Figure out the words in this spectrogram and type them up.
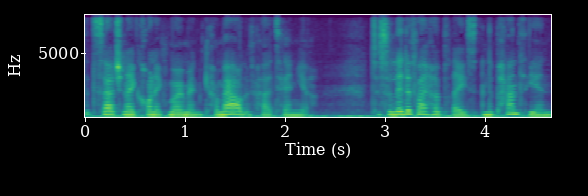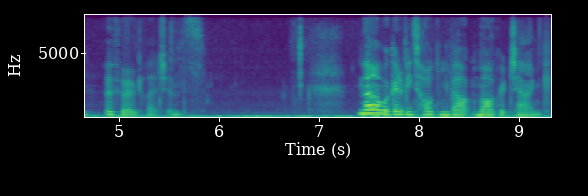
that such an iconic moment come out of her tenure to solidify her place in the pantheon of Vogue legends. Now we're going to be talking about Margaret Zhang.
